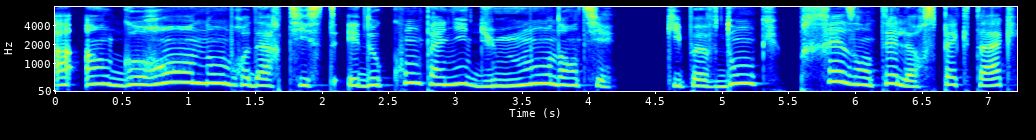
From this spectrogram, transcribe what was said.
à un grand nombre d'artistes et de compagnies du monde entier, qui peuvent donc présenter leur spectacle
